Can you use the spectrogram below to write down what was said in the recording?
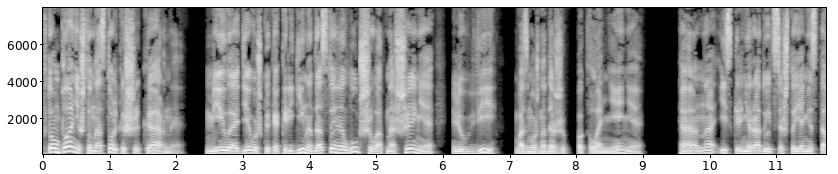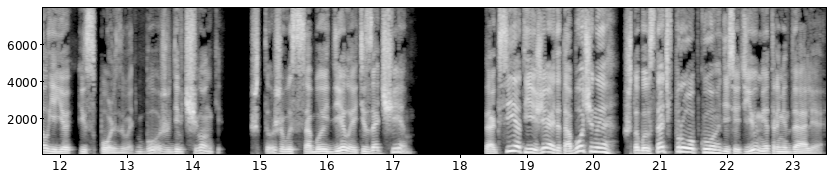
В том плане, что настолько шикарная, милая девушка, как Регина, достойна лучшего отношения, любви, возможно, даже поклонения. А она искренне радуется, что я не стал ее использовать. Боже, девчонки, что же вы с собой делаете? Зачем? Такси отъезжает от обочины, чтобы встать в пробку десятью метрами далее.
